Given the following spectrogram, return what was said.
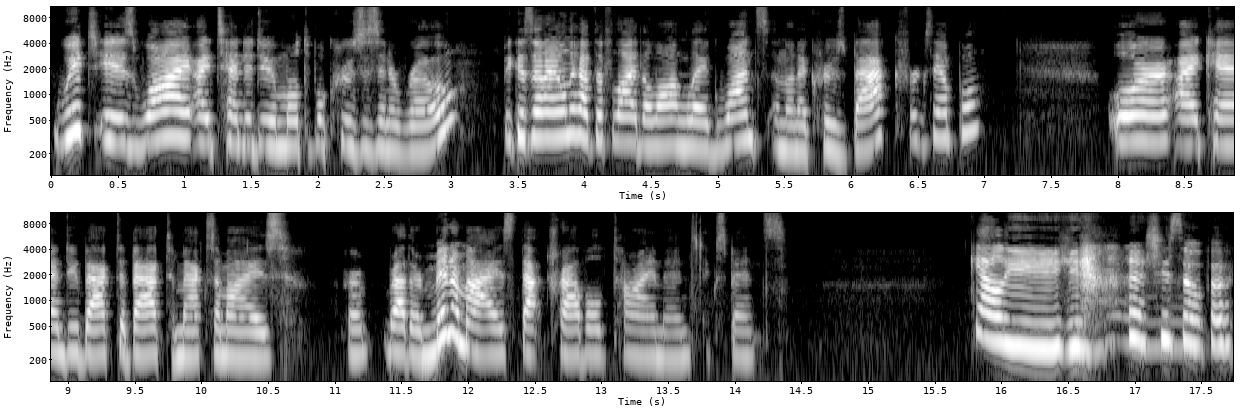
Which is why I tend to do multiple cruises in a row because then I only have to fly the long leg once and then I cruise back, for example. Or I can do back to back to maximize, or rather minimize that travel time and expense. Kelly, yeah, she's so fun.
